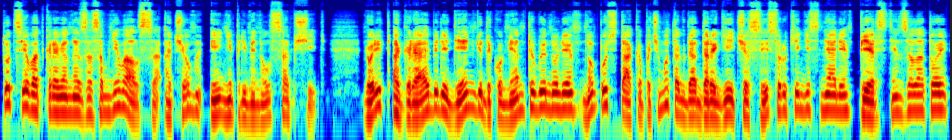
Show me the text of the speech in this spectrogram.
Тут Сева откровенно засомневался, о чем и не применул сообщить. Говорит, ограбили, деньги, документы вынули. Ну, пусть так, а почему тогда дорогие часы с руки не сняли, перстень золотой?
